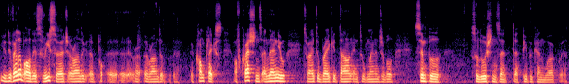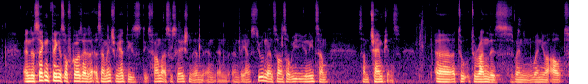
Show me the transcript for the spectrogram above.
you develop all this research around a, uh, around a, a, complex of questions, and then you try to break it down into manageable, simple solutions that, that people can work with. And the second thing is, of course, as, as I mentioned, we had these, these farmer associations and, and, and, and, the young student and so on, so we, you need some, some champions uh, to, to run this when, when you're out.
